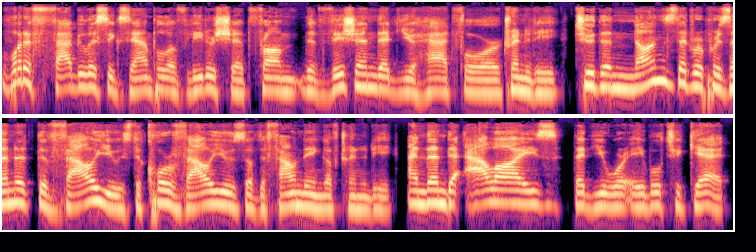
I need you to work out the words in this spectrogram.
What a fabulous example of leadership from the vision that you had for Trinity to the nuns that represented the values, the core values of the founding of Trinity, and then the allies that you were able to get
